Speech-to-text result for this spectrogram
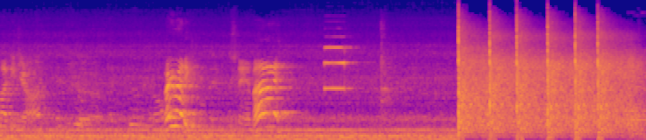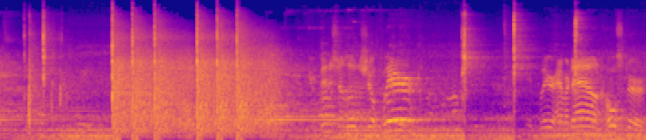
Might be John. Are you ready? Stand by. You're finishing, load show clear. Clear, hammer down, holster.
